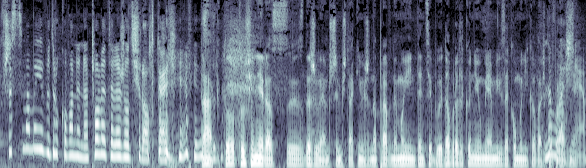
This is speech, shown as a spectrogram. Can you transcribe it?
wszyscy mamy je wydrukowane na czole, tyle że od środka, nie? Więc Tak, to, to się nieraz y, zderzyłem z czymś takim, że naprawdę moje intencje były dobre, tylko nie umiałem ich zakomunikować No poprawnie. właśnie.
